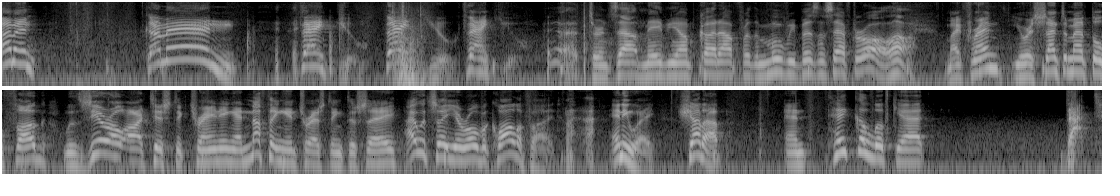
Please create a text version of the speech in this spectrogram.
Come in. Come in! Thank you, thank you, thank you. Yeah, it turns out maybe I'm cut out for the movie business after all, huh? My friend, you're a sentimental thug with zero artistic training and nothing interesting to say. I would say you're overqualified. anyway, shut up and take a look at that.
